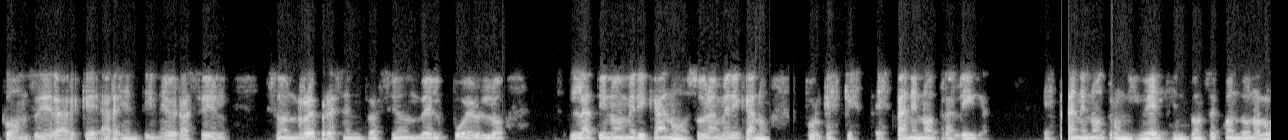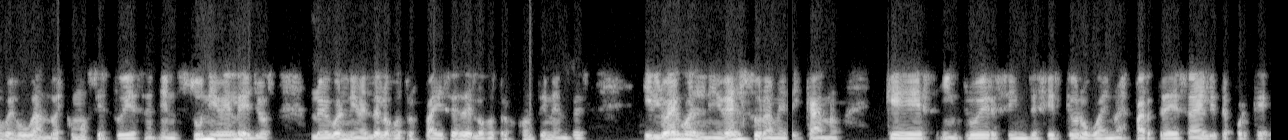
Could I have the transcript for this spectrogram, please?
considerar que Argentina y Brasil son representación del pueblo latinoamericano o suramericano, porque es que están en otra liga, están en otro nivel. Entonces, cuando uno los ve jugando, es como si estuviesen en su nivel ellos, luego el nivel de los otros países de los otros continentes, y luego el nivel suramericano, que es incluir, sin decir que Uruguay no es parte de esa élite, porque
